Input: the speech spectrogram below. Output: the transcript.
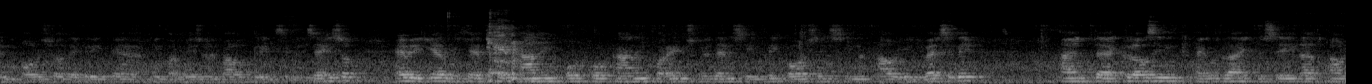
and also the Greek uh, information about Greek civilization. Every year we have three coming or four coming foreign students in three courses in our university. And uh, closing, I would like to say that our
